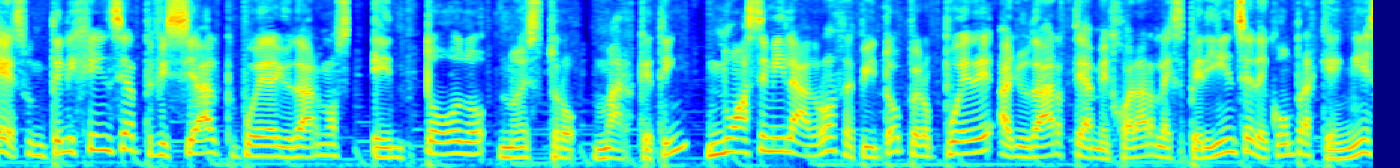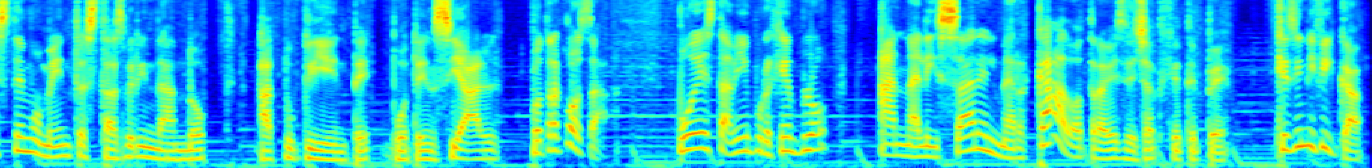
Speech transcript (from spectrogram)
es una inteligencia artificial que puede ayudarnos en todo nuestro marketing. No hace milagros, repito, pero puede ayudarte a mejorar la experiencia de compra que en este momento estás brindando a tu cliente potencial. Otra cosa, puedes también, por ejemplo, analizar el mercado a través de ChatGTP. ¿Qué significa?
